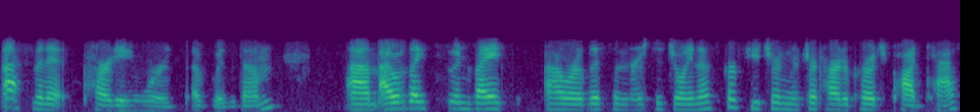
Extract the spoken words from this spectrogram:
last minute parting words of wisdom. Um, I would like to invite our listeners to join us for future Nurtured Heart Approach podcasts,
